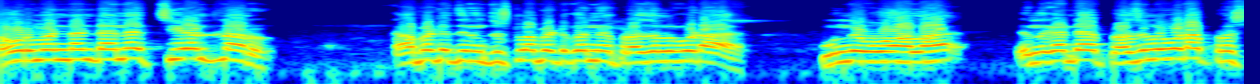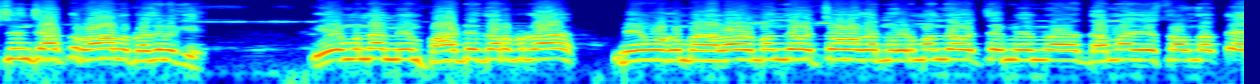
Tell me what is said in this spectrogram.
గవర్నమెంట్ అంటేనే చీ అంటున్నారు. కాబట్టి దీన్ని దృష్టిలో పెట్టుకొని ప్రజలు కూడా ముందుకు పోవాలా? ఎందుకంటే ప్రజలు కూడా ప్రశ్నించే హక్కు రావాలి ప్రజలకి. ఏమున్నా మేము పార్టీ తరఫున మేము ఒక నలభై మంది వచ్చాం ఒక నూరు మంది వచ్చి మేము ధర్నా చేస్తాం తప్పితే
